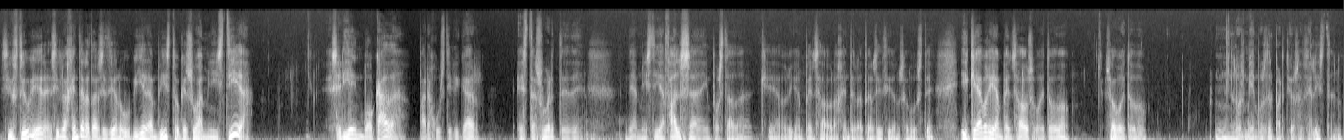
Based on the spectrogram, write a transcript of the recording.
Si usted hubiera, si la gente de la transición hubiera visto que su amnistía sería invocada para justificar esta suerte de, de amnistía falsa e impostada, ¿qué habrían pensado la gente de la transición sobre usted? ¿Y qué habrían pensado sobre todo, sobre todo, los miembros del Partido Socialista, ¿no?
